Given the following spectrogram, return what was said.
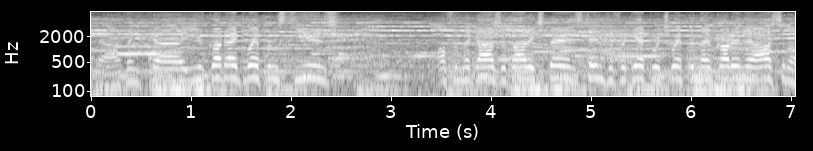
Yeah, I think uh, you've got eight weapons to use. Often the guys without experience tend to forget which weapon they've got in their arsenal.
